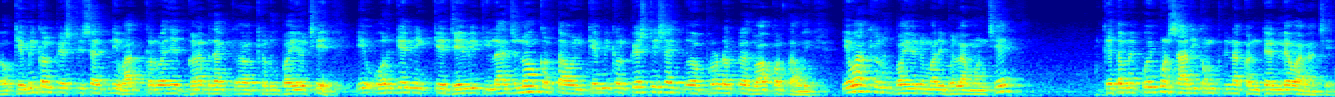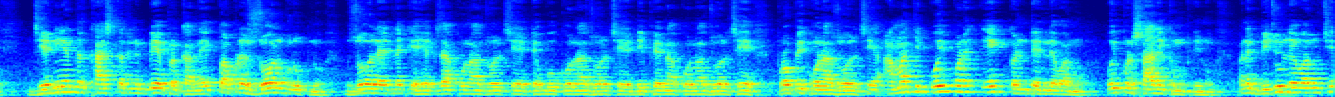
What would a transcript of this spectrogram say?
હવે કેમિકલ પેસ્ટિસાઇડની વાત કરવા જઈએ ઘણા બધા ખેડૂત ભાઈઓ છે, એ ઓર્ગેનિક કે જૈવિક ઇલાજ ન કરતા હોય કેમિકલ પેસ્ટિસાઇડ પ્રોડક્ટ જ વાપરતા હોય. એવા ખેડૂત ભાઈઓને મારી ભલામણ છે કે તમે કોઈ પણ સારી કંપનીના કન્ટેન્ટ લેવાના છે, જેની અંદર ખાસ કરીને બે પ્રકારના. એક તો આપણે ઝોલ ગ્રુપનું. ઝોલ એટલે કે હેક્ઝાકોનાઝોલ છે, ટેબુકોના ઝોલ છે ડિફેનાકોનાઝોલ છે પ્રોપિકોનાઝોલ છે. આમાંથી કોઈ પણ એક કન્ટેન્ટ લેવાનું કોઈ પણ સારી કંપનીનું. અને બીજું લેવાનું છે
